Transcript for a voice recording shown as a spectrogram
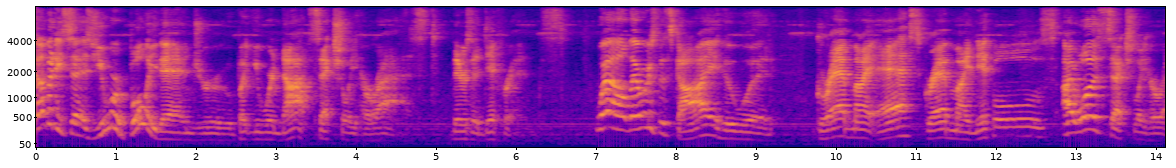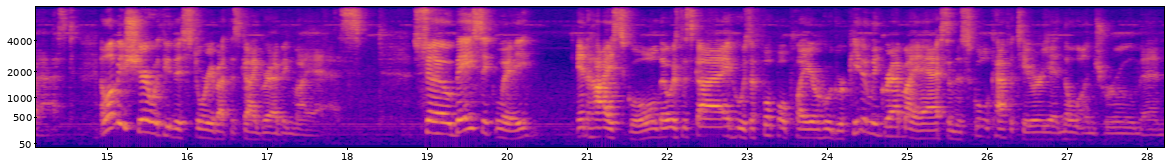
somebody says you were bullied, Andrew, but you were not sexually harassed. There's a difference. Well, there was this guy who would grab my ass, grab my nipples. I was sexually harassed. And let me share with you this story about this guy grabbing my ass. So basically, in high school, there was this guy who was a football player who would repeatedly grab my ass in the school cafeteria, in the lunchroom, and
